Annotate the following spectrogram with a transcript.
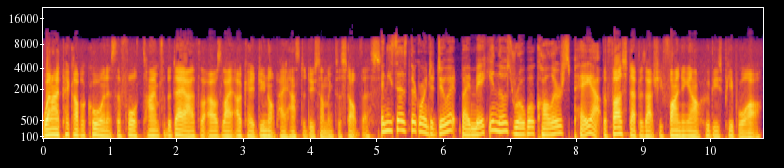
when I pick up a call and it's the fourth time for the day, I thought I was like, okay, Do Not Pay has to do something to stop this. And he says they're going to do it by making those robocallers pay up. The first step is actually finding out who these people are,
